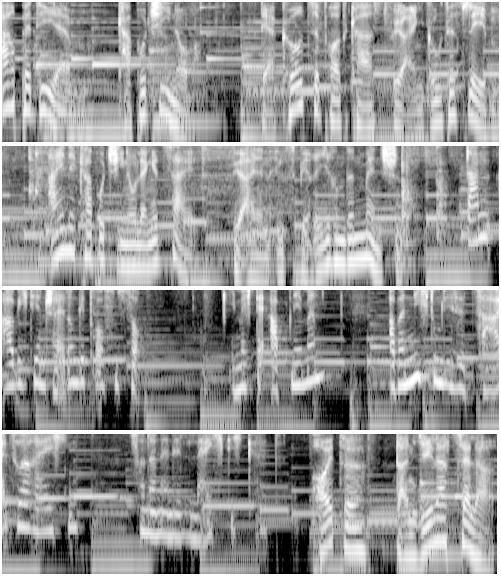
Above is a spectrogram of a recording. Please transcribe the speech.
Carpe Diem Cappuccino. Der kurze Podcast für ein gutes Leben. Eine Cappuccino-Länge Zeit für einen inspirierenden Menschen. Dann habe ich die Entscheidung getroffen, so, ich möchte abnehmen, aber nicht um diese Zahl zu erreichen, sondern eine Leichtigkeit. Heute Daniela Zeller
